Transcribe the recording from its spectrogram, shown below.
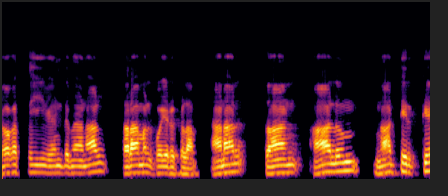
யோகத்தை வேண்டுமானால் தராமல் போயிருக்கலாம். ஆனால் தான் ஆளும் நாட்டிற்கு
